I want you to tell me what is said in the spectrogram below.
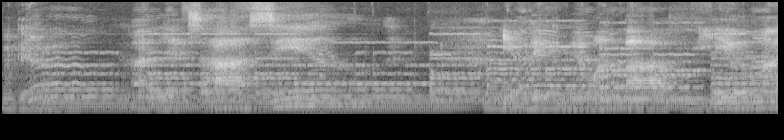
Girl, my lips are sealed. You make me want barf. Yield my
